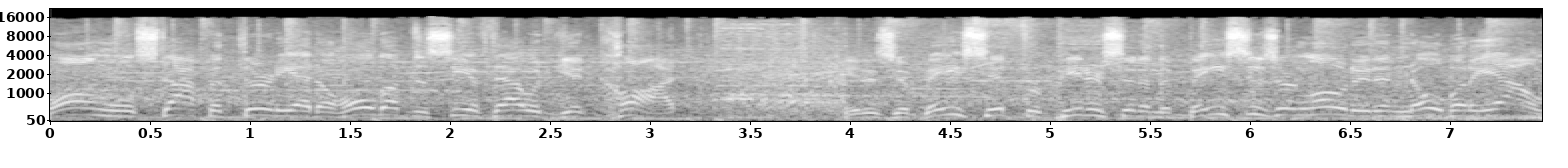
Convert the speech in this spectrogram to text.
Wong will stop at 30. Had to hold up to see if that would get caught. It is a base hit for Peterson, and the bases are loaded and nobody out.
